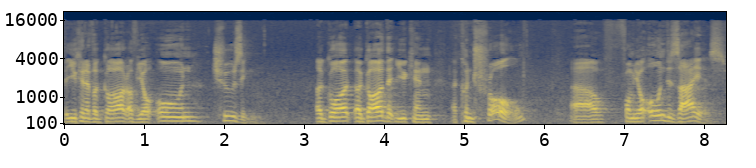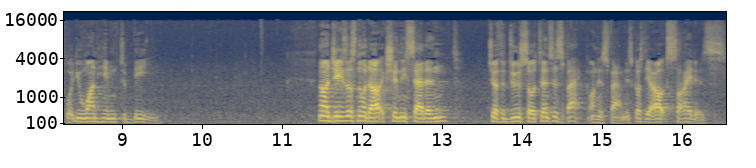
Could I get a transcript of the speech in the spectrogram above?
that you can have a God of your own choosing, a God, a God that you can uh, control uh, from your own desires, what you want Him to be. Now, Jesus, no doubt, extremely saddened to have to do so, turns his back on his families because they're outsiders.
